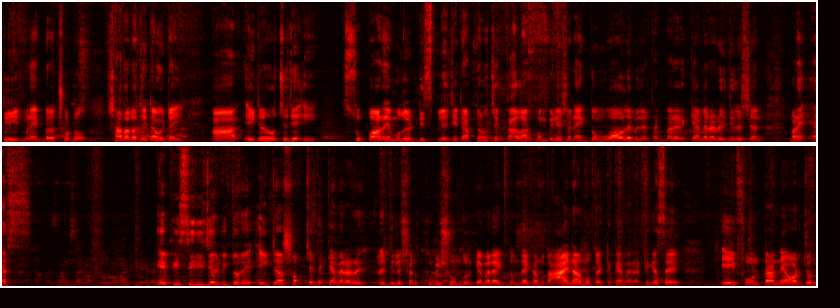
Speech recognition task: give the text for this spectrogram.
ক্লিন মানে একবারে ছোট। সাদাটা যেটা ওইটাই। আর এইটার হচ্ছে যে সুপার এমোলেড ডিসপ্লে যেটা আপনার হচ্ছে কালার কম্বিনেশন একদম ওয়াও লেভেলের থাকবে। আর এর ক্যামেরা রেজুলেশন মানে এস এপি সিরিজের ভিতরে এইটা সবচাইতে ক্যামেরা রেজুলেশন খুবই সুন্দর, ক্যামেরা একদম দেখার মতো, আয়নার মতো একটা ক্যামেরা, ঠিক আছে? এই ফোনটা নেওয়ার জন্য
